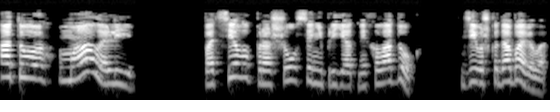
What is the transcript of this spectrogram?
А то мало ли...» По телу прошелся неприятный холодок. Девушка добавила,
